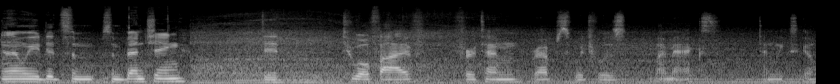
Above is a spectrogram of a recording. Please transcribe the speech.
and then we did some some benching. Did 205 for 10 reps, which was my max 10 weeks ago.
